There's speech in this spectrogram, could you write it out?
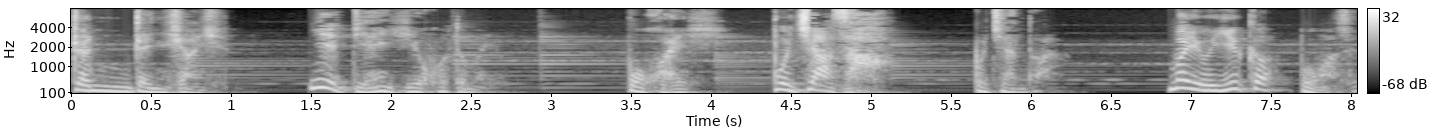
真正相信，一点疑惑都没有，不怀疑，不夹杂，不间断，没有一个不往生。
